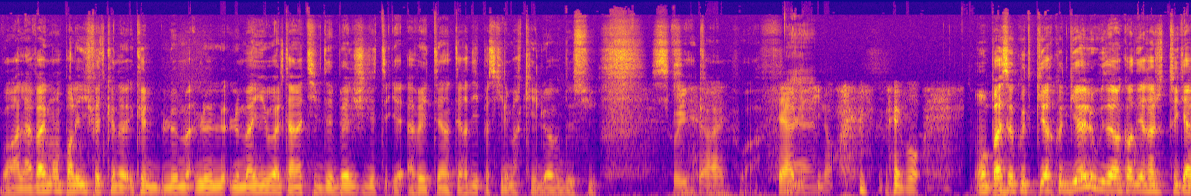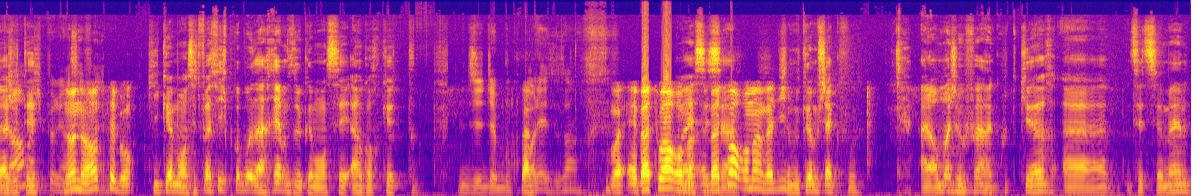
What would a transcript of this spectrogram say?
Bon, elle a vaguement parlé du fait que, que le, le- le maillot alternatif des Belges il était- avait été interdit parce qu'il est marqué Love dessus. Ce Oui, est- c'est vrai. C'est hallucinant. Mais bon. On passe au coup de cœur, coup de gueule ou vous avez encore des trucs à Non, rajouter moi, je peux rien, Non, c'est non, c'est bon. Qui commence Cette fois-ci, je propose à Rems de commencer. Ah, Encore que. J'ai déjà beaucoup Bah, parlé, c'est ça? Ouais, et bah toi, Romain, Ouais, eh bah toi, Romain, vas-y. Comme, comme chaque fois. Alors moi, je vais vous faire un coup de cœur euh, cette semaine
